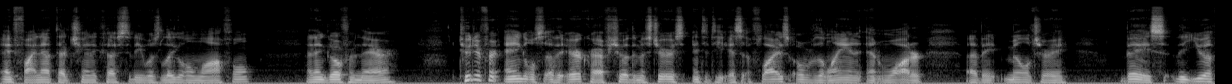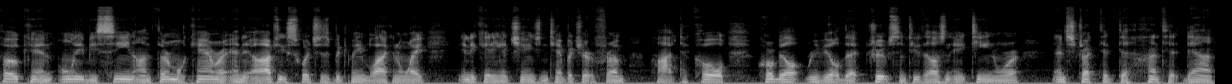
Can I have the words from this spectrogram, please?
and find out that chain of custody was legal and lawful, and then go from there. Two different angles of the aircraft show the mysterious entity as it flies over the land and water of a military base. The UFO can only be seen on thermal camera, and the object switches between black and white, indicating a change in temperature from hot to cold. Corbell revealed that troops in 2018 were instructed to hunt it down.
